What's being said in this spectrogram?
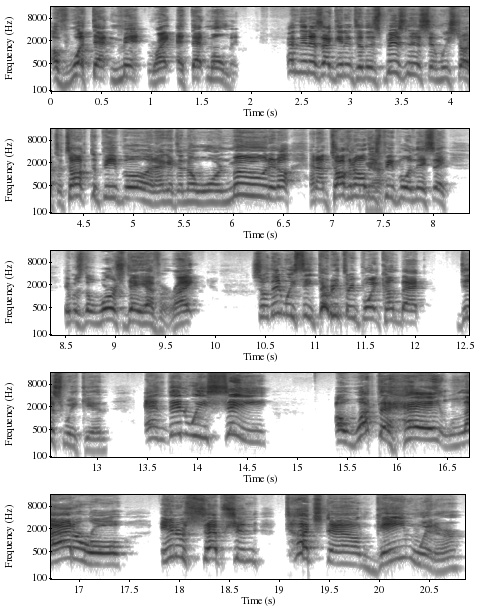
of what that meant right at that moment. And then as I get into this business and we start to talk to people and I get to know Warren Moon and all, and I'm talking to all yeah. these people and they say it was the worst day ever, right? So then we see 33 point comeback this weekend. And then we see a what the hey lateral interception touchdown game winner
